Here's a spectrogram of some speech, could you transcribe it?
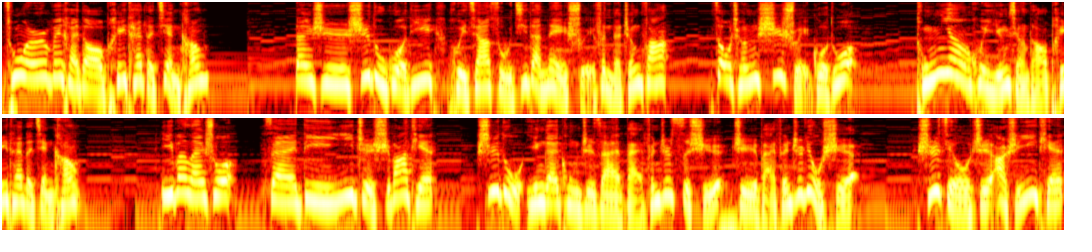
从而危害到胚胎的健康。但是湿度过低会加速鸡蛋内水分的蒸发，造成失水过多，同样会影响到胚胎的健康。一般来说，在第一至十八天，湿度应该控制在百分之四十至百分之六十；十九至二十一天。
